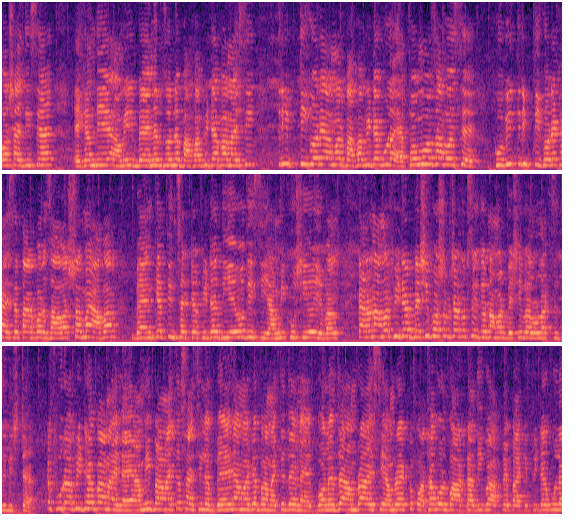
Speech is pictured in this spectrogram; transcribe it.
বসাই দিছে। এখান দিয়ে আমি ব্যানের জন্য বাফা পিঠা বানাইছি। তৃপ্তি করে আমার বাফা পিঠাগুলো এত মজা হয়েছে। খুবই তৃপ্তি করে খাইছে। তারপর যাওয়ার সময় আবার ব্যানকে তিন চারটা পিঠা দিয়েও দিছি। আমি খুশি হই এবার। কারণ আমার পিঠার বেশি প্রশংসা করছে, এই জন্য আমার বেশি ভালো লাগছে জিনিসটা। পুরা পিঠা বানাই নাই। আমি বানাইতে চাইছিলাম ব্যান আমাকে বানাইতে দেয় নাই। বলে যে, আমরা আইছি, আমরা একটু কথা বলব, আড্ডা দিব, আপনি বাকি পিঠাগুলো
